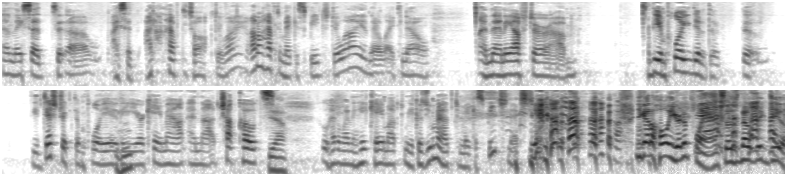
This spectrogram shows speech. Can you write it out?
and they said, to, uh, I said, I don't have to talk, do I? I don't have to make a speech, do I? And they're like, no. And then after um, the employee, the, the the the district employee of the year came out, and uh, Chuck Coates. Yeah. Who had one, and he came up to me because you might have to make a speech next year. You got a whole year to plan, so it's no big deal.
